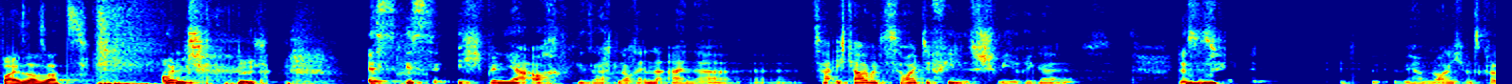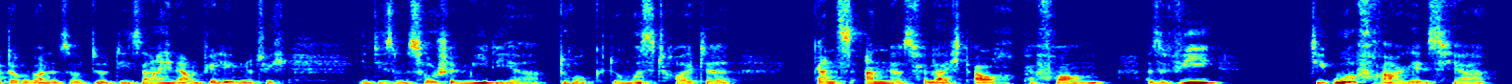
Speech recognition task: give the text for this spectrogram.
Weiser Satz. Und es ist, ich bin ja auch, wie gesagt, noch in einer äh, Zeit, ich glaube, dass heute vieles schwieriger ist. Das mhm. ist, wir haben neulich uns gerade darüber, so Designer, und wir leben natürlich in diesem Social Media Druck. Du musst heute ganz anders vielleicht auch performen. Also wie, die Urfrage ist ja,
